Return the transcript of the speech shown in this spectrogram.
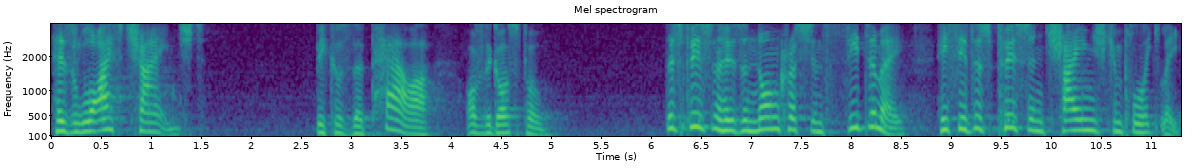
His life changed because the power of the gospel. This person who's a non Christian said to me, he said, This person changed completely.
